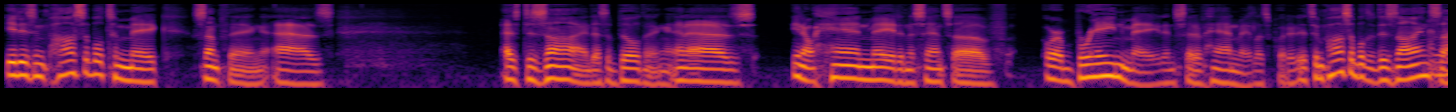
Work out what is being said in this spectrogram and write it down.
it is impossible to make something as as designed as a building and as you know handmade in the sense of or a brain made instead of handmade. Let's put it. It's impossible to design I something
